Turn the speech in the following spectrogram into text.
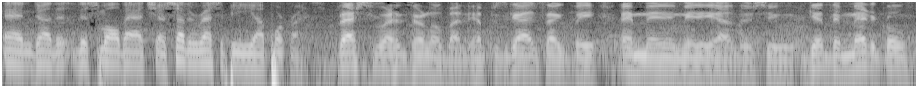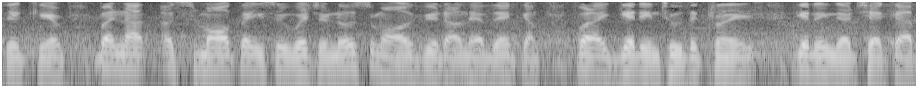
and uh, the, the small batch uh, Southern Recipe uh, pork rinds. That's what it's all about. It helps guys like me and many, many others who get the medical take care but not small things which are no small if you don't have the income for like getting to the clinics, getting their checkup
